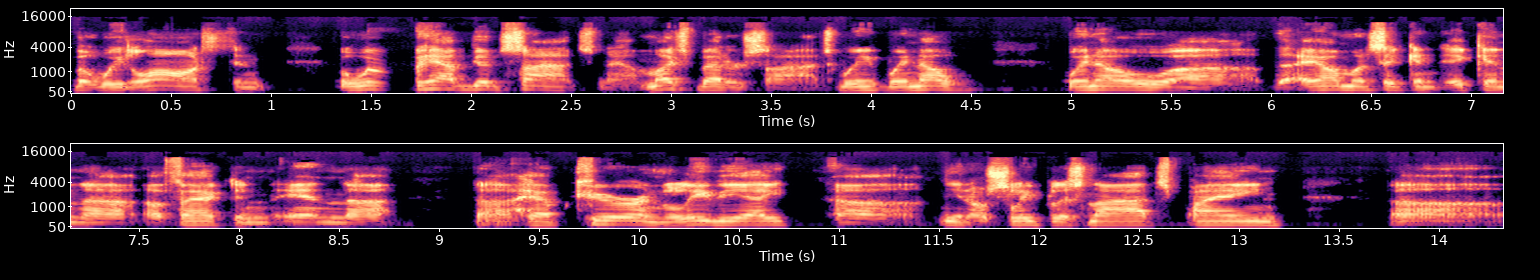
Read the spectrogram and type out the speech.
but we launched and but we, we have good science now, much better science. We we know we know uh, the ailments it can it can uh, affect and and uh, help cure and alleviate, uh, you know, sleepless nights, pain, uh,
